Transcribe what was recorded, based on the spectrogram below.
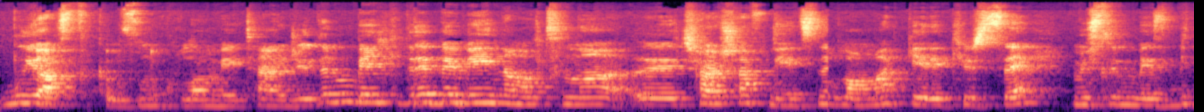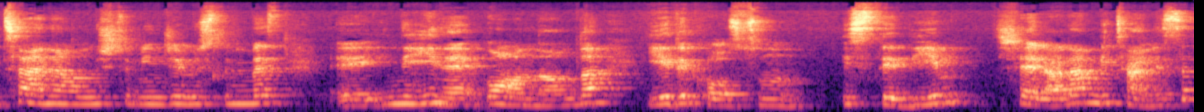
bu yastık kılıfını kullanmayı tercih ederim. Belki de bebeğin altına e, çarşaf niyetine kullanmak gerekirse müslim bez bir tane almıştım ince müslim bez. E, yine, yine bu anlamda yedek olsun istediğim şeylerden bir tanesi.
